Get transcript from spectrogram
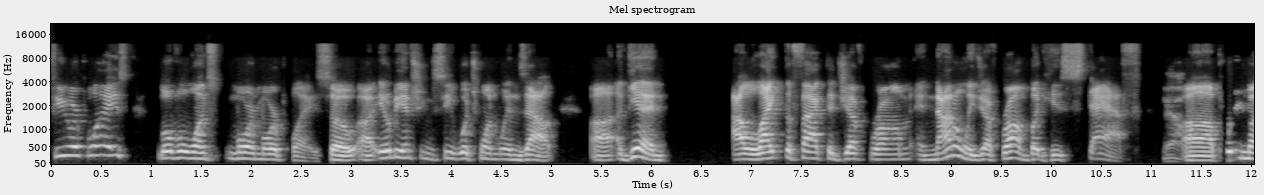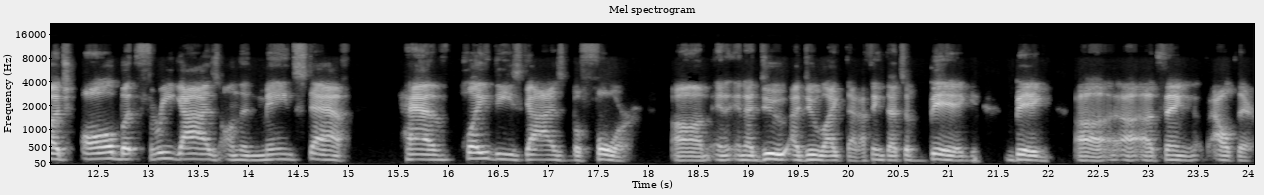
fewer plays. Louisville wants more and more plays. So uh, it'll be interesting to see which one wins out. again, I like the fact that Jeff Brohm and not only Jeff Brohm, but his staff, yeah. uh, pretty much all but three guys on the main staff have played these guys before. Um, and, and I do I do like that. I think that's a big, big uh, uh, thing out there.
